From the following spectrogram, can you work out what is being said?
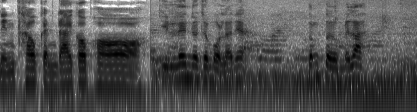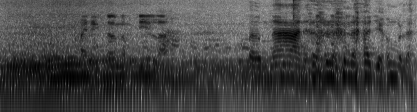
เน้นเข้ากันได้ก็พอ กินเล่นจนจะหมดแล้วเนี่ย ต้องเติมไหมล่ะ ไปถึงเติมขนมจีนเหรอ เติมหน้าเนี่ยหน้าเยอะหมดแล้ว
